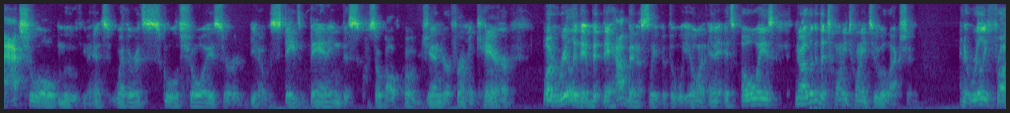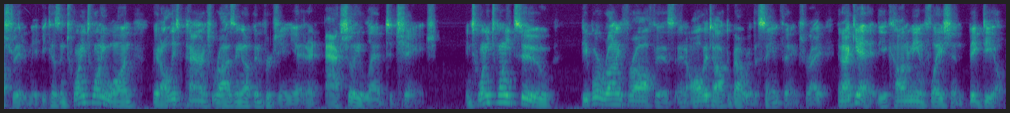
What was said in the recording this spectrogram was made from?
actual movement, whether it's school choice or you know states banning this so-called quote gender affirming care. Mm-hmm but really, they they have been asleep at the wheel, and, and it's always you know I look at the 2022 election, and it really frustrated me because in 2021 we had all these parents rising up in Virginia, and it actually led to change. In 2022, people were running for office, and all they talked about were the same things, right? And I get it, the economy, inflation, big deal.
